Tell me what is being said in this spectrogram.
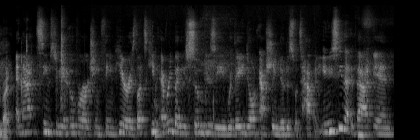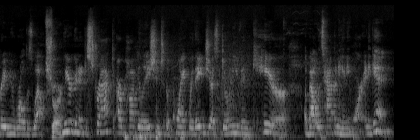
Right. And that seems to be an overarching theme here is let's keep everybody so busy where they don't actually notice what's happening. And you see that that in Brave New World as well. Sure. We are going to distract our population to the point where they just don't even care about what's happening anymore. And again,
